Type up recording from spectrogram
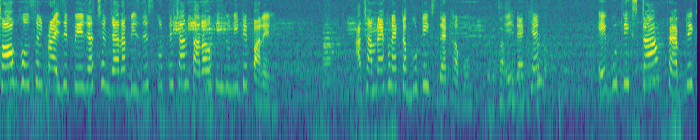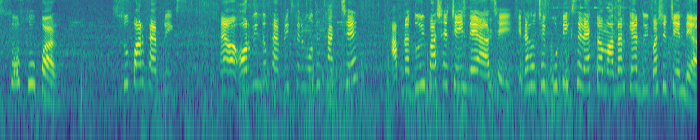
সব হোলসেল প্রাইজে পেয়ে যাচ্ছেন যারা বিজনেস করতে চান তারাও কিন্তু নিতে পারেন। আচ্ছা আমরা এখন একটা বুটিক্স দেখাবো। এই দেখেন এই বুটিক্সটা fabrics so super super fabrics হ্যাঁ অরবিন্দ ফ্যাব্রিক্সের মধ্যে থাকছে। আপনার দুই পাশে চেইন দেয়া আছে। এটা হচ্ছে বুটিক্সের একটা মাদার কেয়ার দুই পাশে চেন দেয়া।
